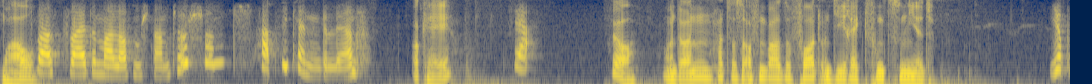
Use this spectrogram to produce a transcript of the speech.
Wow. Ich war das zweite Mal auf dem Stammtisch und habe sie kennengelernt. Okay. Ja. Ja. Und dann hat es offenbar sofort und direkt funktioniert. Jupp.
